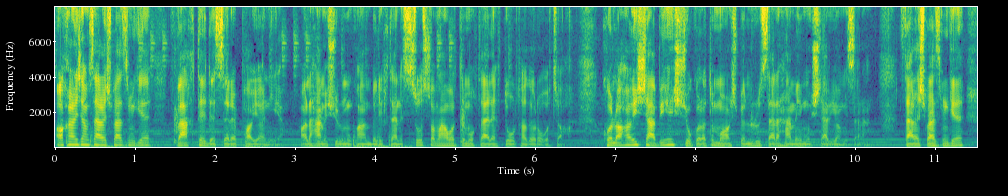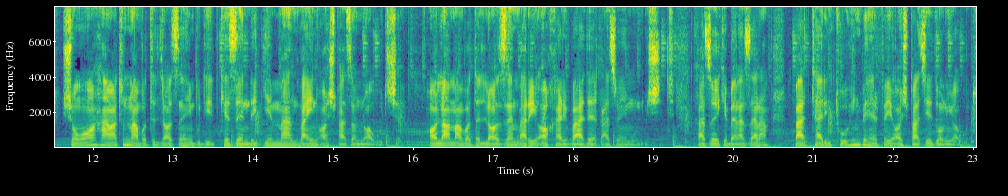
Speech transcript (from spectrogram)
آخرش هم سرش پس میگه وقت دسر پایانیه. حالا همه شروع می‌کنن به ریختن سس و مواد مختلف دور تا دور اتاق. کلاهای شبیه شکلات و مارشملو رو سر همه مشتریا می‌ذارن. سرآشپز میگه شما همتون مواد لازمی بودید که زندگی من و این آشپزا نابود شه. حالا مواد لازم برای آخرین وعده غذاییمون میشید. غذایی به نظرم بدترین توهین به حرفه آشپزی دنیا بود.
